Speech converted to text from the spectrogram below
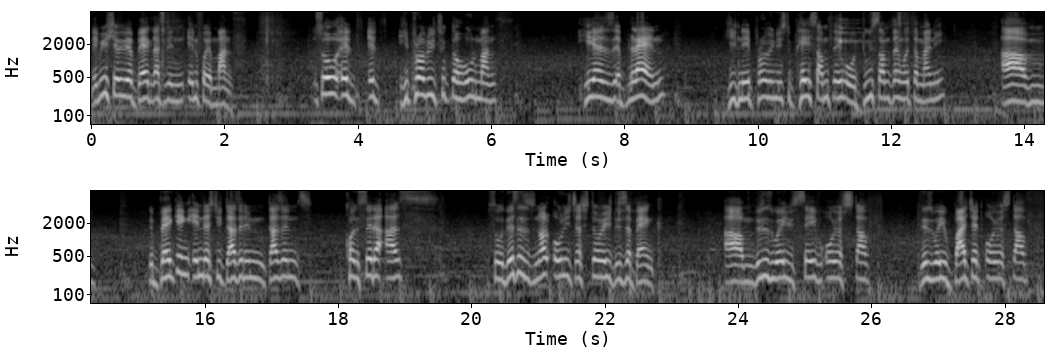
Let me show you a bag that's been in for a month. So it, it, he probably took the whole month. He has a plan. He need, probably needs to pay something or do something with the money. Um, the banking industry doesn't, doesn't consider us. So this is not only just storage, this is a bank. Um, this is where you save all your stuff. This is where you budget all your stuff.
